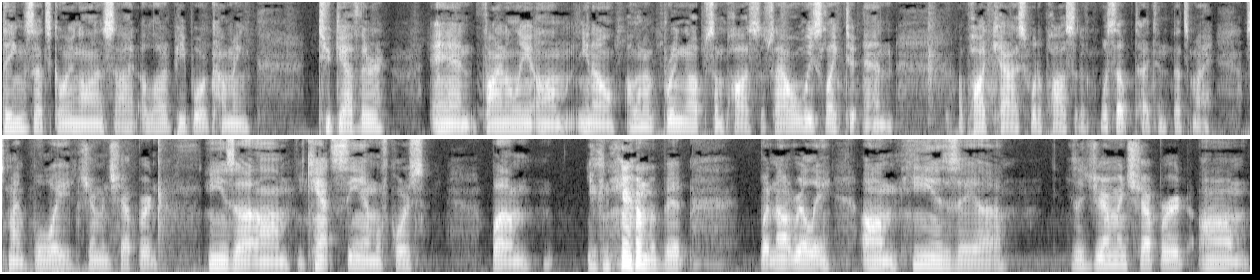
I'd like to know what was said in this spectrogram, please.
things that's going on inside, a lot of people are coming together and finally um, you know, I want to bring up some positives. I always like to end a podcast with a positive. What's up, Titan? That's my that's my boy, German Shepherd. He's a uh, um you can't see him of course, but um you can hear him a bit, but not really. Um he is a uh he's a German Shepherd um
